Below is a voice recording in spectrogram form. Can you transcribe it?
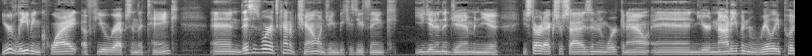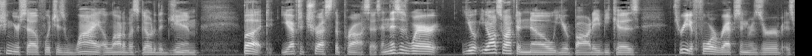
You're leaving quite a few reps in the tank. And this is where it's kind of challenging because you think you get in the gym and you you start exercising and working out and you're not even really pushing yourself, which is why a lot of us go to the gym. But you have to trust the process. And this is where you you also have to know your body because 3 to 4 reps in reserve is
